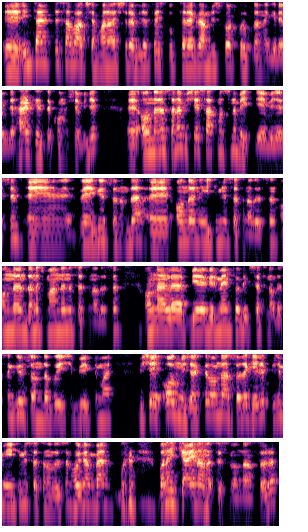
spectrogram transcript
Ee, internette sabah akşam araştırabilir. Facebook, Telegram, Discord gruplarına girebilir. Herkes de konuşabilir. Ee, onların sana bir şey satmasını bekleyebilirsin. Ee, ve gün sonunda e, onların eğitimini satın alırsın. Onların danışmanlığını satın alırsın. Onlarla birebir mentorluk satın alırsın. Gün sonunda bu işi büyük ihtimal bir şey olmayacaktır. Ondan sonra gelip bizim eğitimi satın alırsın. Hocam ben bana hikayeni anlatırsın ondan sonra.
